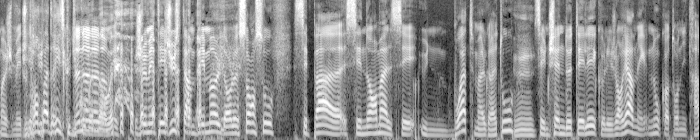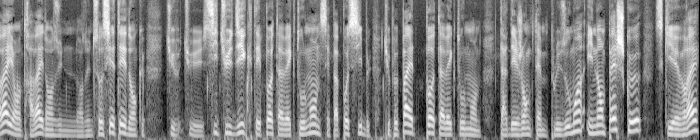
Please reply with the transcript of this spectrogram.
Moi, je m'étais Je prends ju- pas de risque du non, coup non, non, mais- je mettais juste un bémol dans le sens où c'est pas, euh, c'est normal, c'est une boîte malgré tout. Hmm. C'est une chaîne de télé que les gens regardent, mais nous, quand on y travaille, on travaille dans une, dans une société. Donc, tu, tu, si tu dis que t'es pote avec tout le monde, c'est pas possible. Tu peux pas être pote avec tout le monde. T'as des gens que t'aimes plus ou moins. Il n'empêche que, ce qui est vrai,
